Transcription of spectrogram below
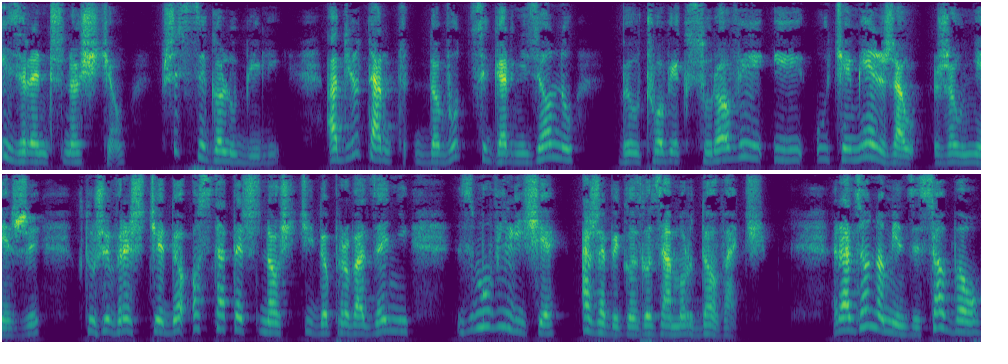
i zręcznością. Wszyscy go lubili. Adiutant dowódcy garnizonu był człowiek surowy i uciemiężał żołnierzy, którzy wreszcie do ostateczności doprowadzeni zmówili się, ażeby go, go zamordować. Radzono między sobą,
